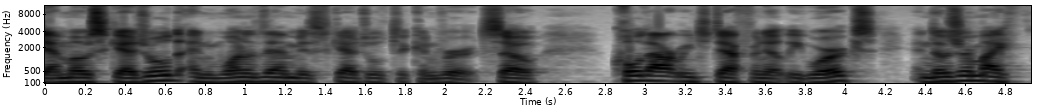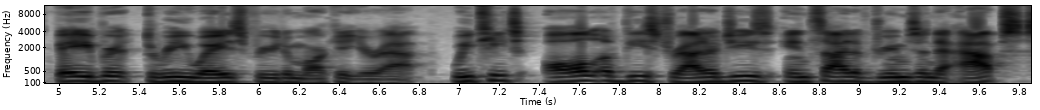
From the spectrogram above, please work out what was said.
demos scheduled and one of them is scheduled to convert. So Cold outreach definitely works, and those are my favorite three ways for you to market your app. We teach all of these strategies inside of Dreams into Apps,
